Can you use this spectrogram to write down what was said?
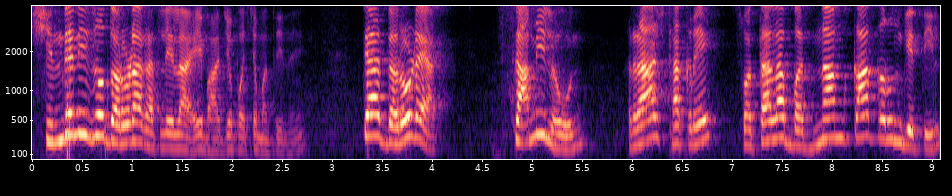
शिंदेनी जो दरोडा घातलेला आहे भाजपच्या मतीने त्या दरोड्यात सामील होऊन राज ठाकरे स्वतःला बदनाम का करून घेतील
